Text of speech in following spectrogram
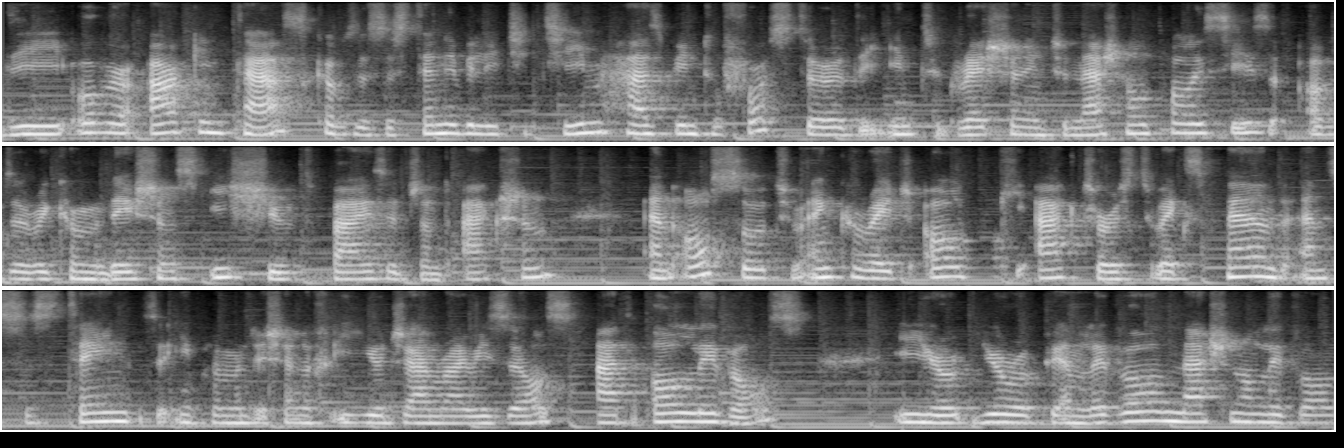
The overarching task of the sustainability team has been to foster the integration into national policies of the recommendations issued by the Joint Action and also to encourage all key actors to expand and sustain the implementation of EU JAMRAI results at all levels, EU, European level, national level,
